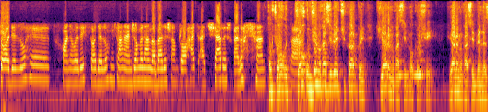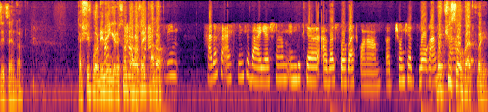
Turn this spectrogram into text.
سادلوه خانواده سادلوه می‌تونن انجام بدن و بعدش هم راحت از شرش خلاص خب شما, و... شما اونجا می‌خواستید چی چیکار کنید. کیا رو می‌خواستید بکشید؟ کیا رو می‌خواستید بندازید زندان؟ تشریف بردید انگلستان تقاضای طلاق. هدف اصلیم که برگشتم این بود که اول صحبت کنم و چون که واقعا با کی صحبت کنید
